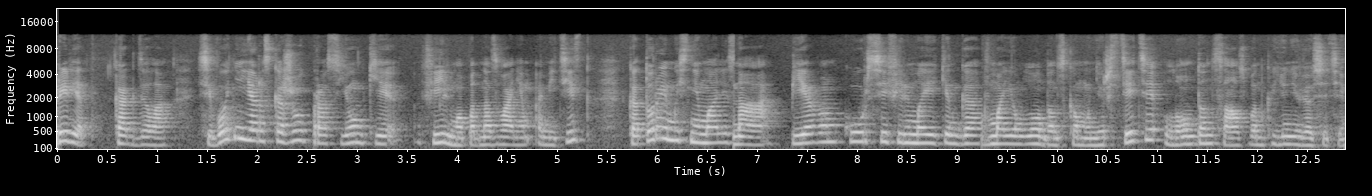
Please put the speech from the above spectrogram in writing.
Привет! Как дела? Сегодня я расскажу про съемки фильма под названием «Аметист», которые мы снимали на первом курсе фильммейкинга в моем лондонском университете London Southbank University.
